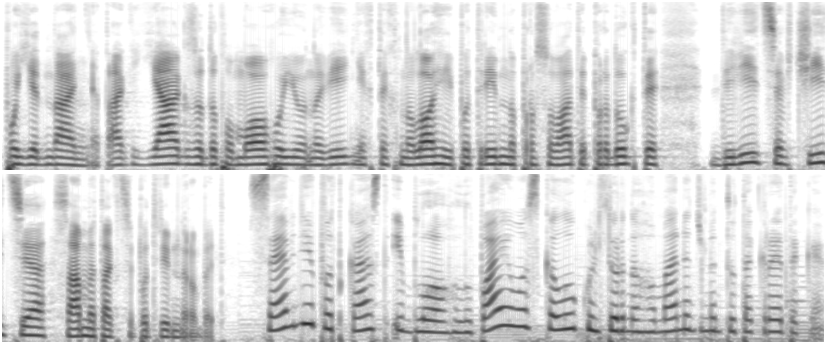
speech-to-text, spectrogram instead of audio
поєднання, так як за допомогою новітніх технологій потрібно просувати продукти. Дивіться, вчіться, саме так це потрібно робити. Севді, подкаст і блог лупаємо скалу культурного менеджменту та критики.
